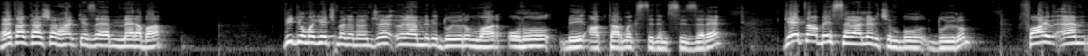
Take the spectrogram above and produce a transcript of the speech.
Evet arkadaşlar herkese merhaba. Videoma geçmeden önce önemli bir duyurum var. Onu bir aktarmak istedim sizlere. GTA 5 severler için bu duyurum. 5M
